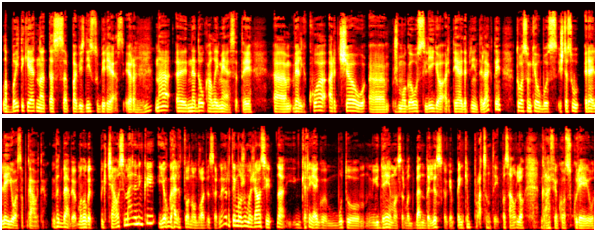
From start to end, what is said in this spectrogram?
labai tikėtina tas pavyzdys subirės. Ir, mhm. na, e, nedaug ką laimėsi. Tai vėlgi, kuo arčiau žmogaus lygio artėja dirbtiniai intelektai, tuo sunkiau bus iš tiesų realiai juos apgauti. Bet be abejo, manau, kad pikčiausi menininkai jau gali tuo naudotis, ar ne? Ir tai mažų mažiausiai, na, gerai, jeigu būtų judėjimas arba bent dalis, kokie 5 procentai pasaulio grafikos kuriejų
